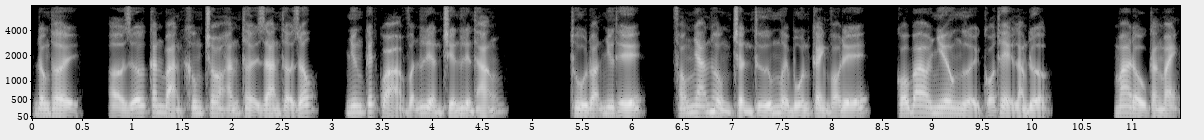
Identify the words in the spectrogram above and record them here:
Đồng thời, ở giữa căn bản không cho hắn thời gian thở dốc, nhưng kết quả vẫn liền chiến liền thắng. Thủ đoạn như thế, phóng nhãn hồng trần thứ 14 cảnh võ đế, có bao nhiêu người có thể làm được. Ma đầu càng mạnh,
